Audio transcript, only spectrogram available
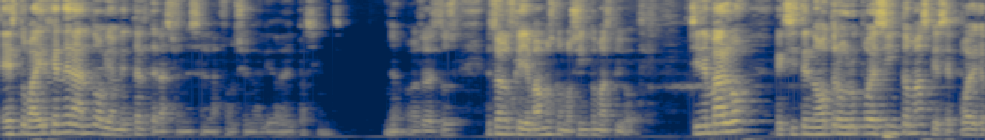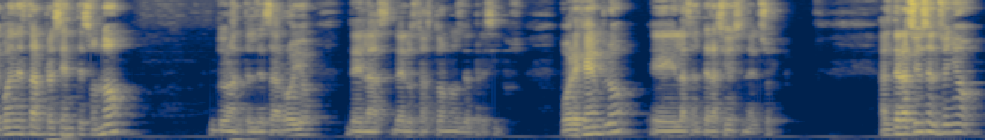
Esto va a ir generando, obviamente, alteraciones en la funcionalidad del paciente. estos, son los que llamamos como síntomas pivotes. Sin embargo, existen otro grupo de síntomas que, se pueden estar presentes o no durante el desarrollo de los trastornos depresivos. Por ejemplo, eh, las alteraciones en el sueño. Alteraciones en el sueño,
